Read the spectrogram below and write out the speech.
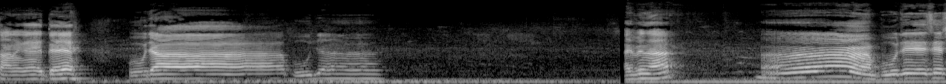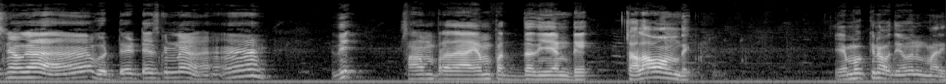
తనకైతే పూజ పూజ. అయిపోయిందా? పూజ చేసేసినావుగా బొట్టు పెట్టేసుకున్నా. ఇది సాంప్రదాయం పద్ధతి అంటే చాలా బాగుంది. ఏం మొక్కినావు దేవునికి మరి?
